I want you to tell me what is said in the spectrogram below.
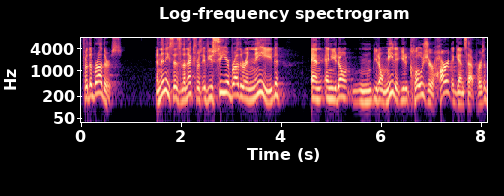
for the brothers. And then he says in the next verse, if you see your brother in need and, and you, don't, you don't meet it, you close your heart against that person,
